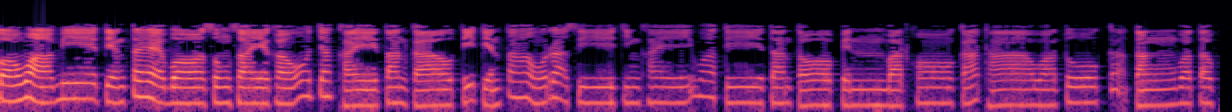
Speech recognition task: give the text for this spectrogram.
ก็ว่ามีเตียงแต่บ่สงสัยเขาจะไข่ตานก่าวตีเตียนเต้าระสีจริงไขว่าตีตานต่อเป็นบาดคอกาถาวาตุกะตังวัตโพ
